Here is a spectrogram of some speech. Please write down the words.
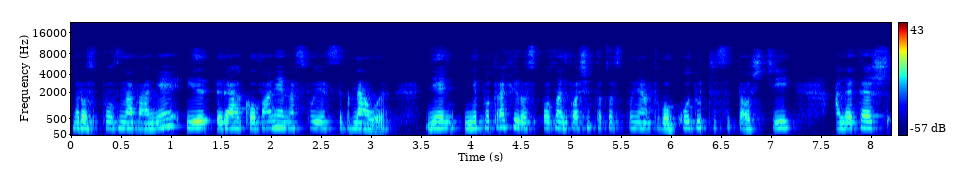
na rozpoznawanie i reagowanie na swoje sygnały nie, nie potrafi rozpoznać właśnie to, co wspomniałam, tego głodu czy sytości, ale też y,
